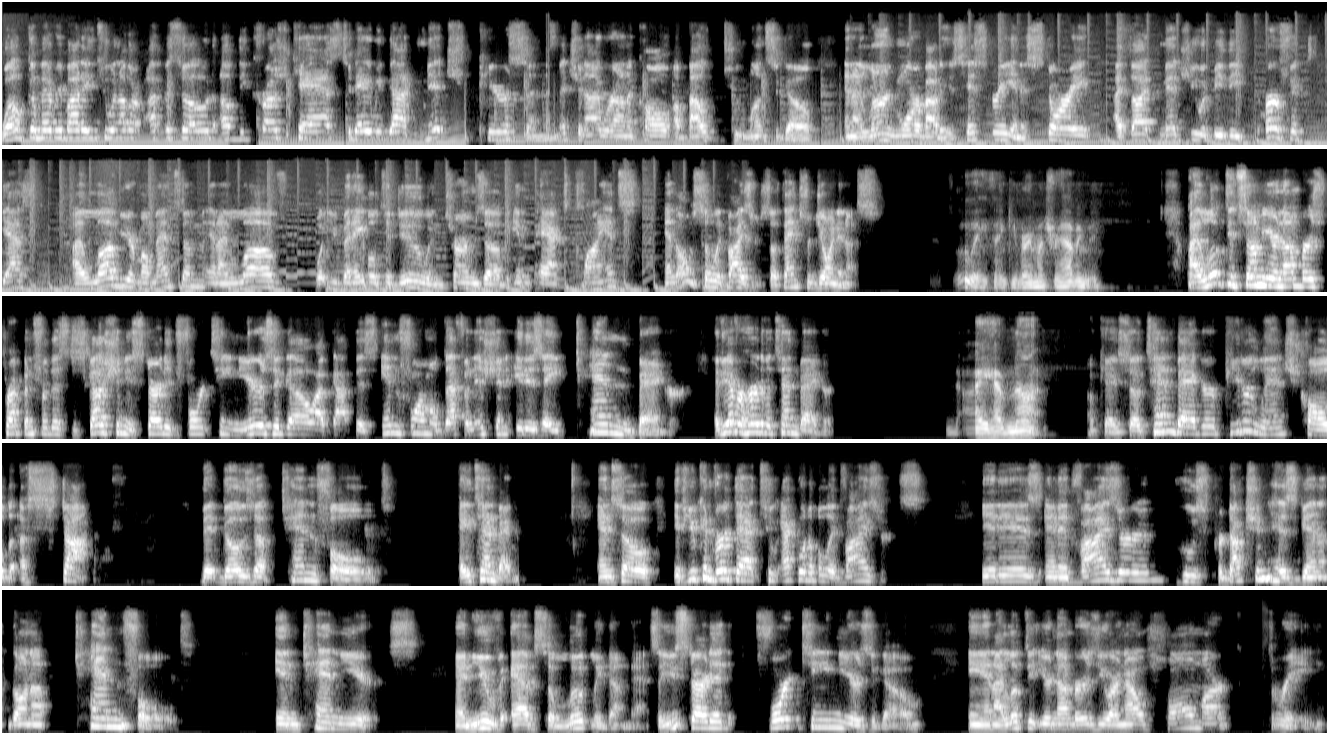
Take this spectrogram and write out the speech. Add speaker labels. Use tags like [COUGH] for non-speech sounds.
Speaker 1: Welcome, everybody, to another episode of the Crush Cast. Today we've got Mitch Pearson. Mitch and I were on a call about two months ago, and I learned more about his history and his story. I thought, Mitch, you would be the perfect guest. I love your momentum, and I love what you've been able to do in terms of impact clients and also advisors. So thanks for joining us.
Speaker 2: Absolutely. Thank you very much for having me.
Speaker 1: I looked at some of your numbers prepping for this discussion. You started 14 years ago. I've got this informal definition. It is a 10 bagger. Have you ever heard of a 10 bagger?
Speaker 2: I have not.
Speaker 1: Okay, so 10 bagger, Peter Lynch called a stock that goes up tenfold a 10 bagger. And so if you convert that to equitable advisors, it is an advisor whose production has gone up tenfold in 10 years. And you've absolutely done that. So you started 14 years ago, and I looked at your numbers. You are now Hallmark three.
